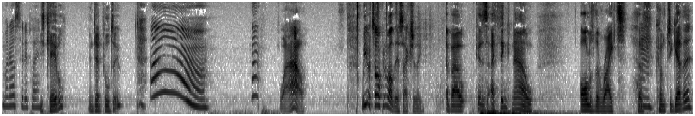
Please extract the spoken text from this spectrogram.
What else did he play? He's Cable in Deadpool 2. Oh, Wow. We were talking about this actually. About because I think now all of the rights have come together,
